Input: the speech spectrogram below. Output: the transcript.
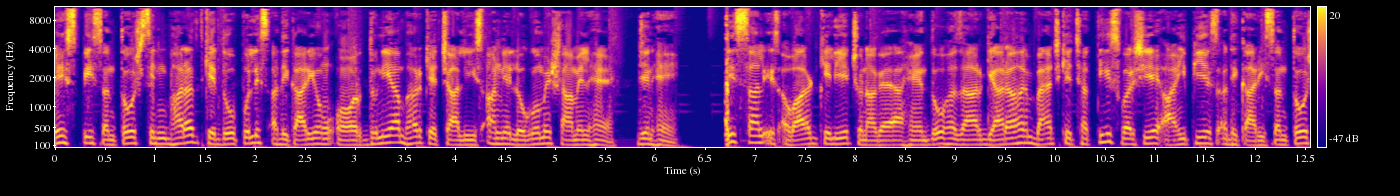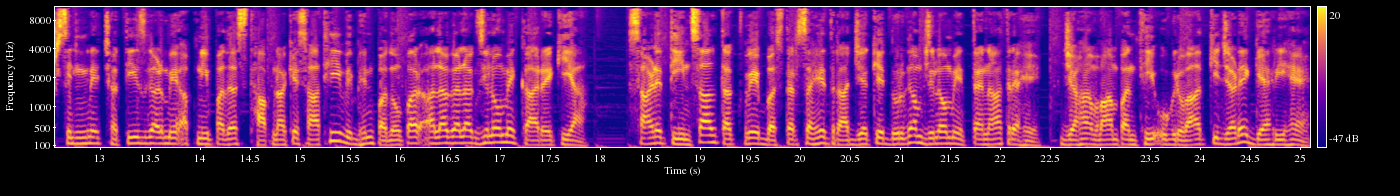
एसपी संतोष सिंह भारत के दो पुलिस अधिकारियों और दुनिया भर के 40 अन्य लोगों में शामिल हैं, जिन्हें इस साल इस अवार्ड के लिए चुना गया है। 2011 बैच के 36 वर्षीय आईपीएस अधिकारी संतोष सिंह ने छत्तीसगढ़ में अपनी पदस्थापना के साथ ही विभिन्न पदों पर अलग अलग जिलों में कार्य किया। साढ़े तीन साल तक वे बस्तर सहित राज्य के दुर्गम जिलों में तैनात रहे, जहाँ वामपंथी उग्रवाद की जड़ें गहरी हैं।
